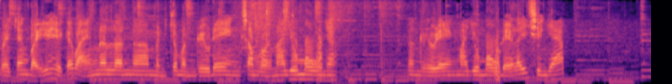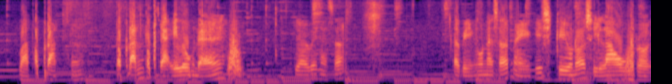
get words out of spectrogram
Về trang bị thì các bạn nên lên à, mình cho mình rìu đen, xong rồi Mayumu nha. Lên rìu đen Mayumu để lấy xuyên giáp. Và tóc đánh nữa. Tóc đánh, tóc chạy luôn để chơi với Nasus tại vì con Nasus này, cái skill nó xì lâu rồi.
